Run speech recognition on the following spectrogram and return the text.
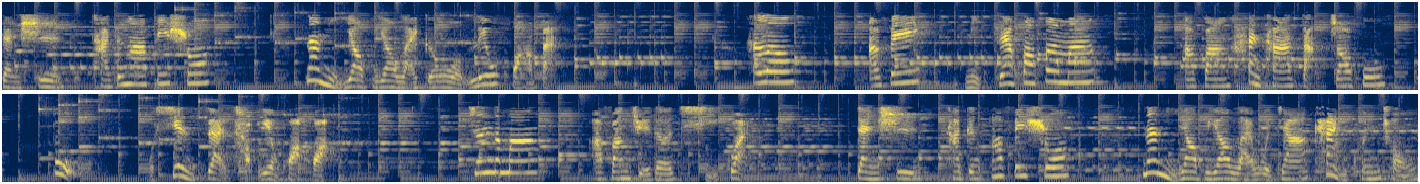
但是他跟阿飞说：“那你要不要来跟我溜滑板？” Hello，阿飞，你在画画吗？阿芳和他打招呼。不，我现在讨厌画画。真的吗？阿芳觉得奇怪，但是他跟阿飞说：“那你要不要来我家看昆虫？”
